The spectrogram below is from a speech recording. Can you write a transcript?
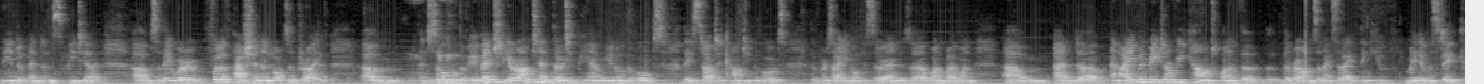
the independence PTI. Um, so they were full of passion and lots of drive. Um, and so eventually around 10:30 p.m., you know, the votes they started counting the votes, the presiding officer, and uh, one by one. Um, and uh, and I even made her recount one of the, the, the, rounds, and I said, I think you've made a mistake.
